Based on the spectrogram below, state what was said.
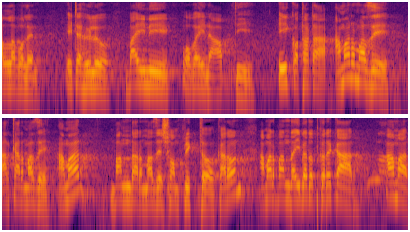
আল্লাহ বলেন, এটা হইল বাইনি ও বাইনা আব্দি। এই কথাটা আমার মাঝে আর কার মাঝে? আমার বান্দার মাঝে সম্পৃক্ত। কারণ আমার বান্দা ইবাদত করে কার? আমার।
